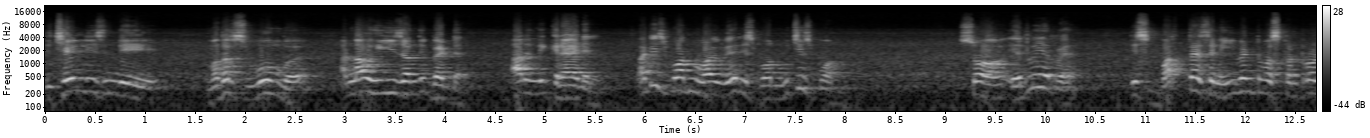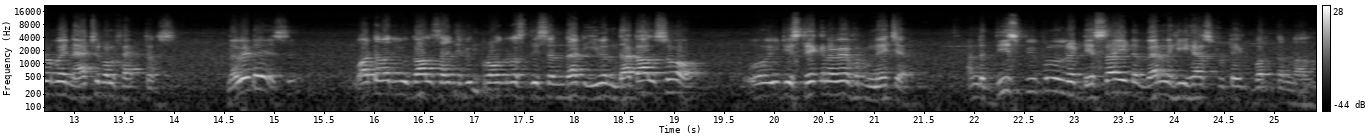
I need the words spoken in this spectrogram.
The child is in the mother's womb and now he is on the bed or in the cradle. What is born? Where is born? Which is born? So earlier, this birth as an event was controlled by natural factors. Nowadays, whatever you call scientific progress, this and that, even that also, oh, it is taken away from nature. And these people decide when he has to take birth and all that.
